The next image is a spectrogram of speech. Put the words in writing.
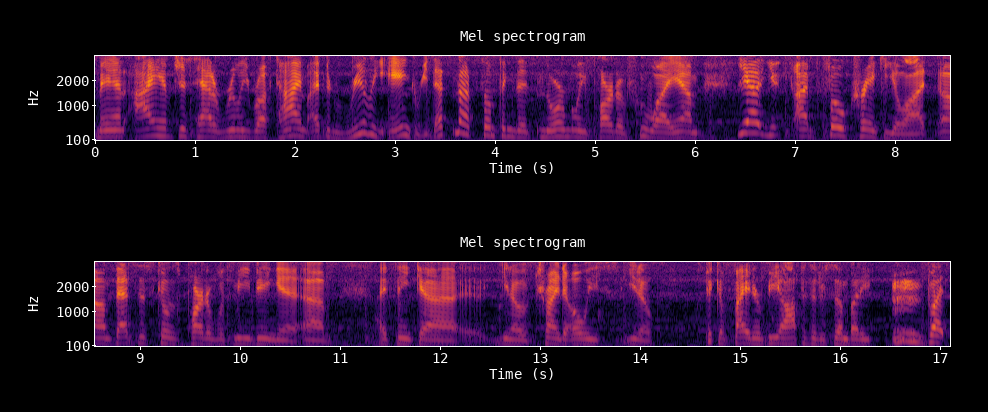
man, I have just had a really rough time. I've been really angry. That's not something that's normally part of who I am. Yeah, you, I'm faux cranky a lot. Um, that just goes part of with me being a, um, I think, uh, you know, trying to always, you know, pick a fight or be opposite of somebody. but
